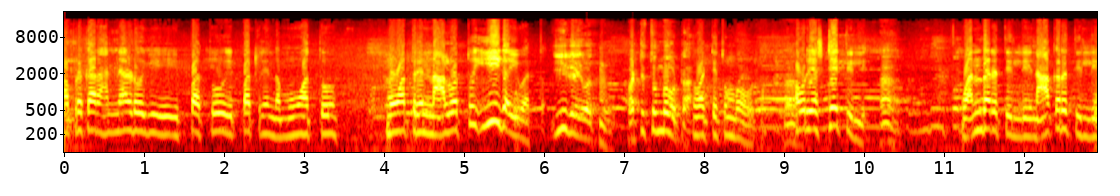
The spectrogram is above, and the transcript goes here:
ಆ ಪ್ರಕಾರ ಹನ್ನೆರಡು ಹೋಗಿ ಇಪ್ಪತ್ತು ಇಪ್ಪತ್ತರಿಂದ ಮೂವತ್ತು ಮೂವತ್ತರಿಂದ ನಲ್ವತ್ತು ಈಗ ಐವತ್ತು. ಈಗ ಐವತ್ತು. ಹೊಟ್ಟೆ ತುಂಬ ಊಟ? ಹೊಟ್ಟೆ ತುಂಬ ಊಟ. ಅವ್ರು ಎಷ್ಟೇ ತಿಲ್ಲಿ ಒಂದರ ತಿಲ್ಲಿ ನಾಲ್ಕರ ತಿಲ್ಲಿ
